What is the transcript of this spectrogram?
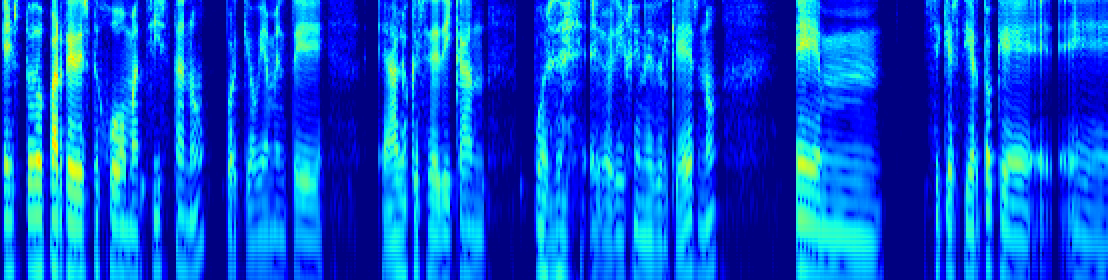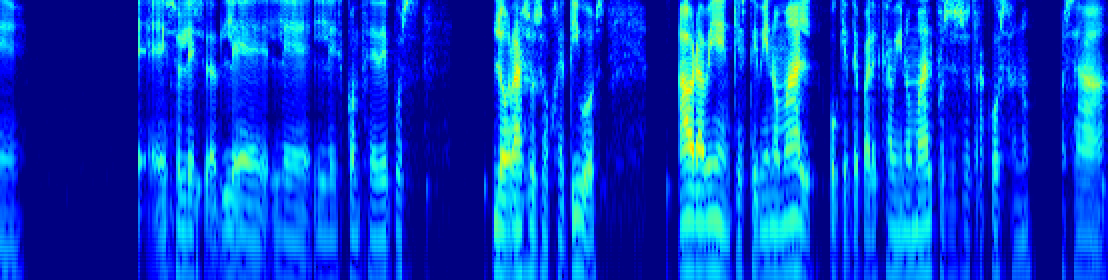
es todo parte de este juego machista, ¿no? Porque obviamente eh, a los que se dedican, pues el origen es el que es, ¿no? Em, sí que es cierto que eh, eso les, les concede, pues, lograr sus objetivos. Ahora bien, que esté bien o mal, o que te parezca bien o mal, pues es otra cosa, ¿no? O sea,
